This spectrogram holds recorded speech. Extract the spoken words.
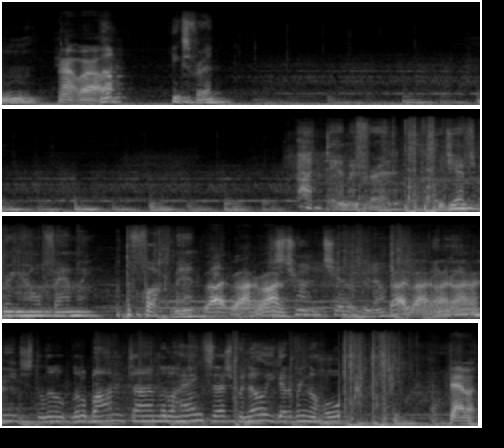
Hmm. Right, where are Well, thanks, Fred. God damn it, Fred. Did you have to bring your whole family? What the fuck, man? Run, run, run. Just trying to chill, you know? Right, right, Maybe right, you and right. me, just a little little bonding time, little hang sesh, but no, you gotta bring the whole Damn it.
